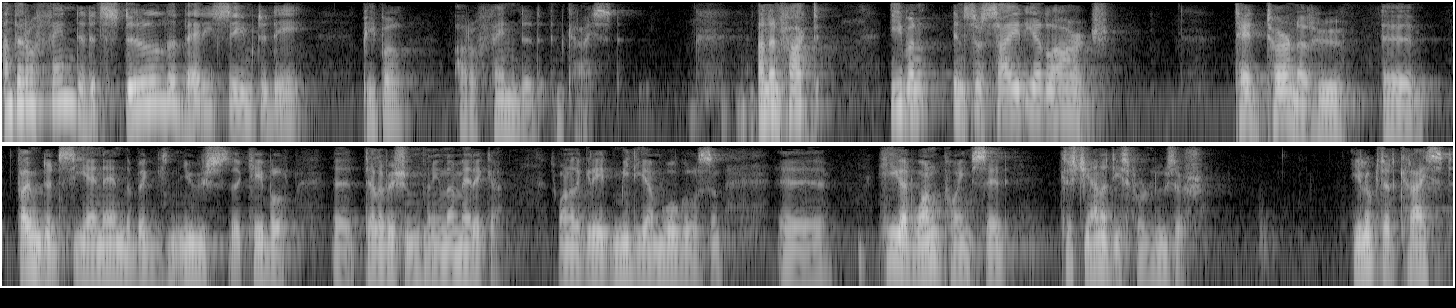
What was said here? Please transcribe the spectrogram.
And they're offended. It's still the very same today. People are offended in Christ. And in fact, even in society at large, Ted Turner, who uh, founded CNN, the big news, the cable uh, television in America, is one of the great media moguls, and uh, he at one point said, Christianity is for losers. He looked at Christ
